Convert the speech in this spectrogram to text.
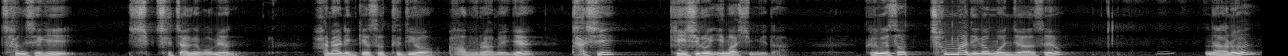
창세기 17장에 보면 하나님께서 드디어 아브라함에게 다시 계시로 임하십니다. 그러면서 첫 마디가 뭔지 아세요? 나는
